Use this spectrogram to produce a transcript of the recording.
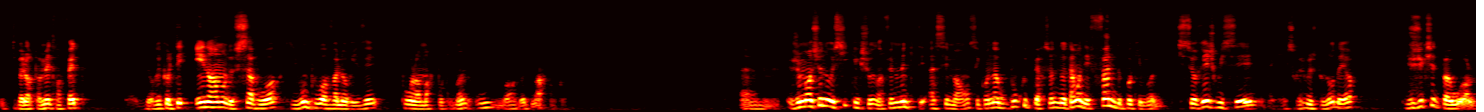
et qui va leur permettre en fait de récolter énormément de savoir qu'ils vont pouvoir valoriser pour leur marque Pokémon ou d'autres marques encore. Euh, je mentionne aussi quelque chose, un phénomène qui était assez marrant, c'est qu'on a beaucoup de personnes, notamment des fans de Pokémon, qui se réjouissaient, enfin, ils se réjouissent toujours d'ailleurs, du succès de Power World,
